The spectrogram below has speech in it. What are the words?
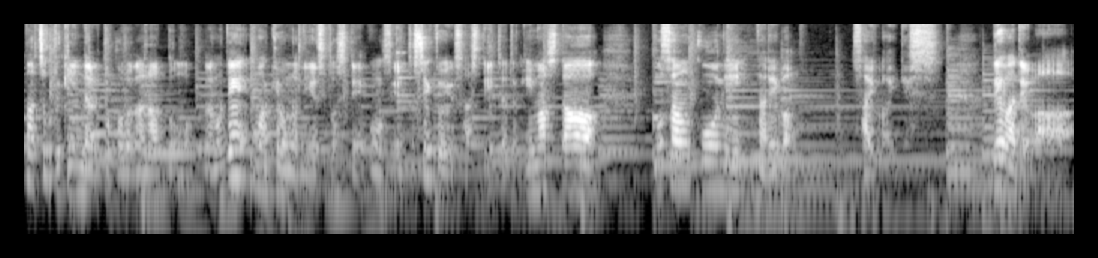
まあ、ちょっと気になるところだなと思ったので、まあ、今日のニュースとして音声として共有させていただきました。ご参考になれば幸いです。ではでは。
